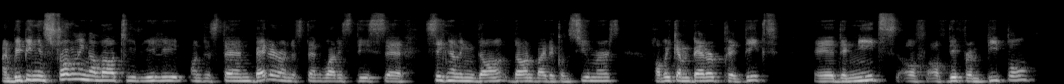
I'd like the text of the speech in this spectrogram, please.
And we've been struggling a lot to really understand, better understand what is this uh, signaling done, done by the consumers, how we can better predict uh, the needs of, of different people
